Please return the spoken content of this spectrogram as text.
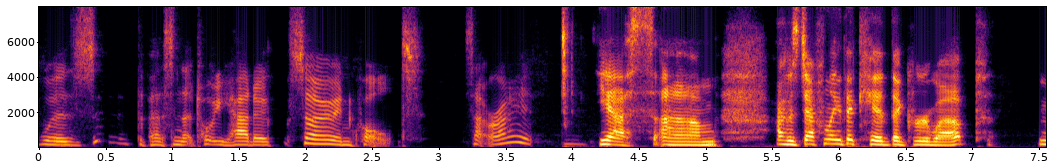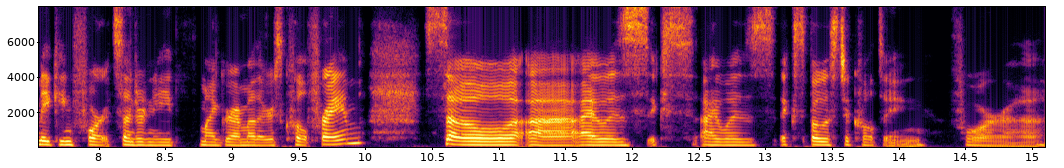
was the person that taught you how to sew and quilt. Is that right? Yes, um, I was definitely the kid that grew up making forts underneath my grandmother's quilt frame. So uh, I was ex- I was exposed to quilting for uh,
